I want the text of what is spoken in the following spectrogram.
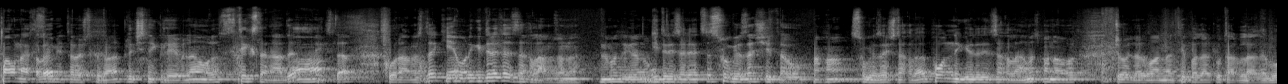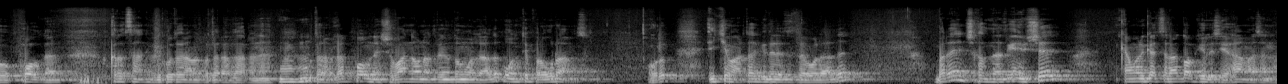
Fauna qilib. Sement bilan, bilan ular tekislanadi. Aha. Tekslab ko'ramizda, keyin uni gidroizatsiya qilamiz uni. nima degani u? Gidroizatsiya suvga защита u. Aha. Suvga защита qiladi. Polni gidroizatsiya qilamiz. Mana bu joylar vanna tepalar ko'tariladi. Bu poldan 40 sm ko'taramiz bu taraflarini. Bu taraflar polni shu vanna o'rnatilgan tomonlarda polni tepaga uramiz. Urib ikki marta gidroizatsiya bo'ladi. Birinchi qilinadigan ishi kommunikatsiyalarni olib kelishga hammasini.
